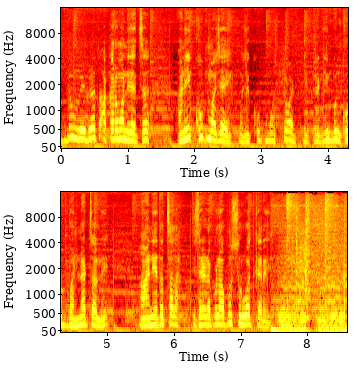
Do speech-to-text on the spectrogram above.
एकदम वेगळंच आकारमान आहे त्याचं. आणि खूप मजा आहे. म्हणजे खूप मस्त वाटते ट्रेकिंग पण खूप भन्नाट चालू आहे. आणि आता चला तिसऱ्या टप्प्याला आपण सुरुवात करायची.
